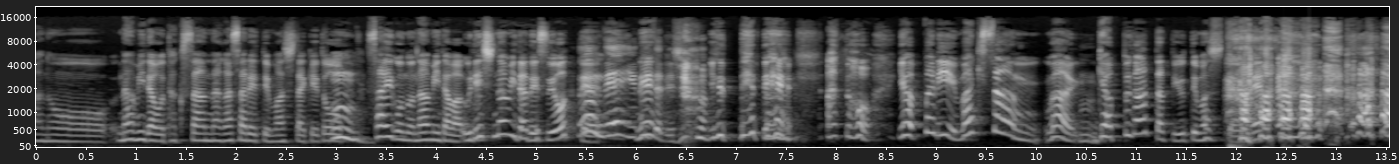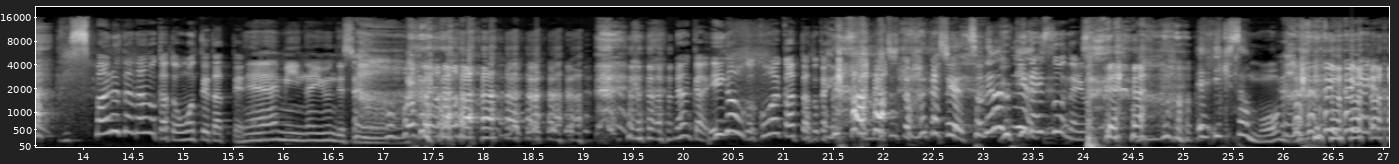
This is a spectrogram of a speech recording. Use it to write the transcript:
あの、涙をたくさん流されてましたけど、うん最後の涙は嬉し涙ですよって。うんね、言ってたでしょ。言ってて、あと、やっぱり、マキさんはんギャップがあったって言ってましたよね。スパルタなのかと思ってたって。ねみんな言うんですよ。なんか、笑顔が怖かったとか言ってたんで、ちょっと私、それはね吹き出しそうになりました。え、イキさんも？みたいな。いやいや、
